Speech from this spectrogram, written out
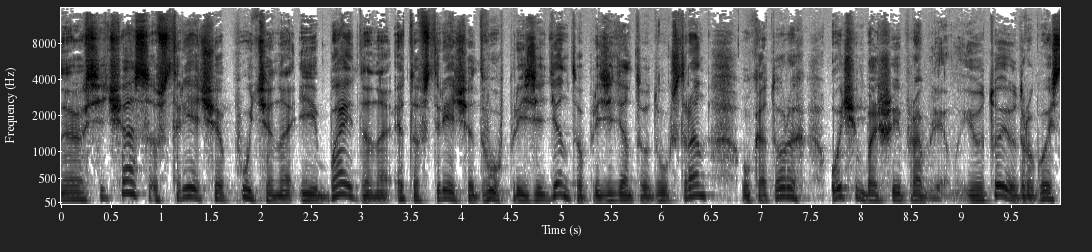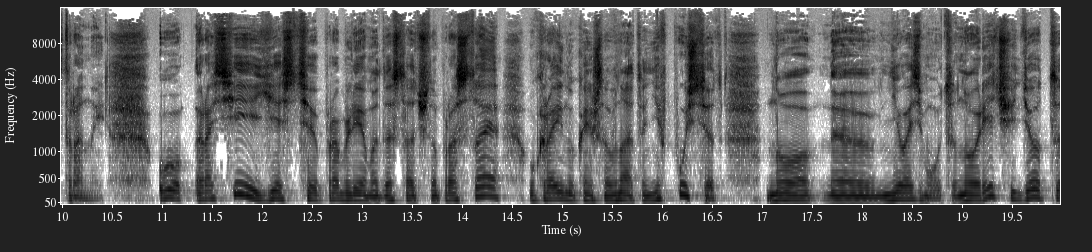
э, сейчас встреча Путина и Байдена – это встреча двух президентов, президентов двух стран, у которых очень большие проблемы. И у той, и у другой страны. У России есть проблема достаточно простая. Украину, конечно, в НАТО не впустят, но э, не возьмут. Но речь идет э,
